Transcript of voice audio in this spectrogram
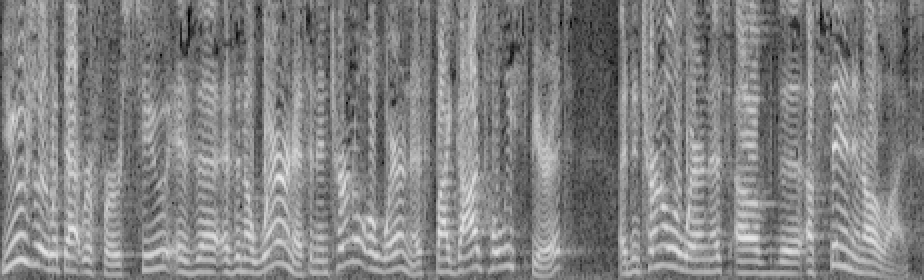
Usually, what that refers to is, a, is an awareness, an internal awareness by God's Holy Spirit, an internal awareness of, the, of sin in our lives.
